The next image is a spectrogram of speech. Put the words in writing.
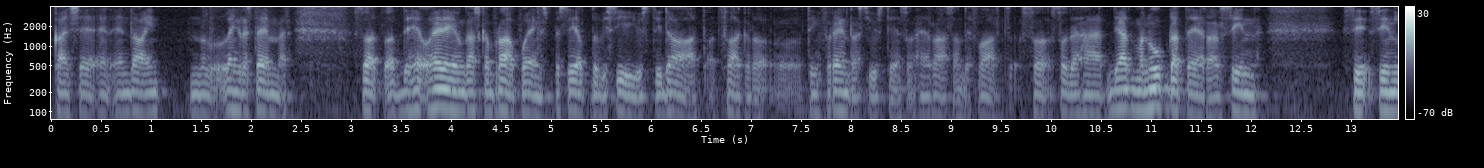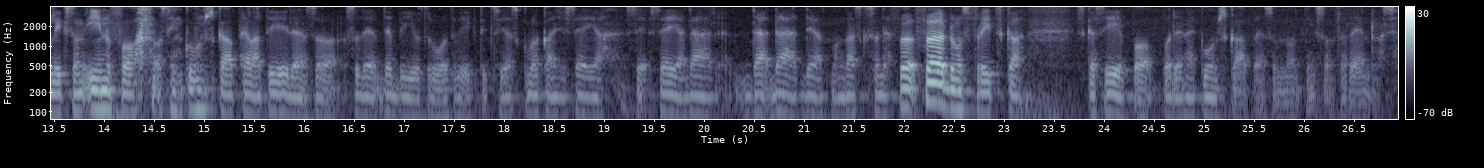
kanske en, en dag inte längre stämmer. Så att, att det, det är ju en ganska bra poäng, speciellt då vi ser just idag att, att saker och ting förändras just i en sån här rasande fart. Så, så det, här, det att man uppdaterar sin, sin, sin liksom info och sin kunskap hela tiden så, så det, det blir otroligt viktigt. Så jag skulle väl kanske säga, säga där, där, där det att man ganska för, fördomsfritt ska, ska se på, på den här kunskapen som någonting som förändras.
